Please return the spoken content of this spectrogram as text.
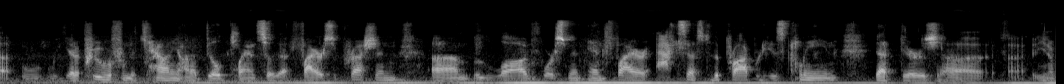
uh, we get approval from the county on a build plan so that fire suppression, um, law enforcement, and fire access to the property is clean. That there's uh, uh, you know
